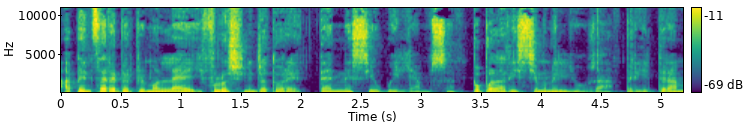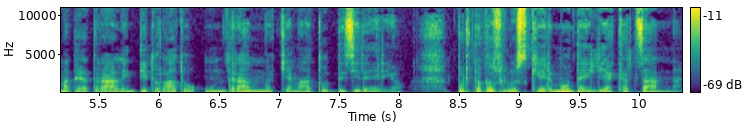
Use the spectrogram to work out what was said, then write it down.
A pensare per primo a lei fu lo sceneggiatore Tennessee Williams, popolarissimo negli USA per il dramma teatrale intitolato Un dram chiamato Desiderio, portato sullo schermo da Elia Kazan.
